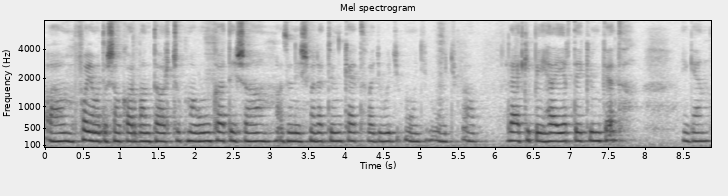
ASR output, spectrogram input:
a, folyamatosan karban tartsuk magunkat és a, az önismeretünket, vagy úgy, úgy, úgy a lelki PH értékünket. Igen.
